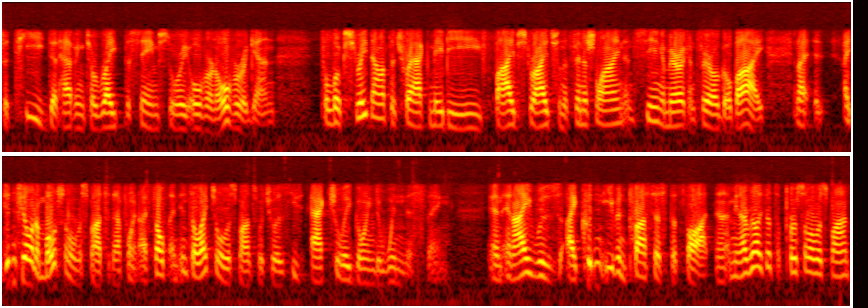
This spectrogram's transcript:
fatigued at having to write the same story over and over again, to look straight down at the track, maybe five strides from the finish line, and seeing American Pharoah go by, and I I didn't feel an emotional response at that point. I felt an intellectual response, which was he's actually going to win this thing. And and I was I couldn't even process the thought. And I mean, I realized that's a personal response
